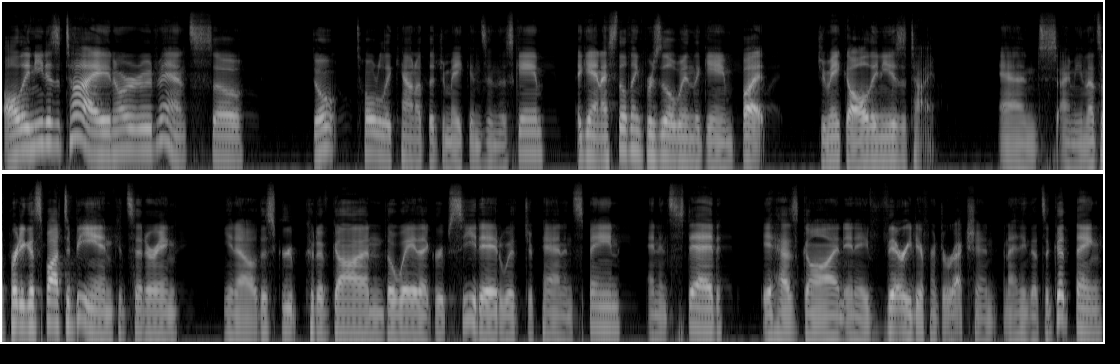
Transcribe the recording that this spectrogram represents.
all they need is a tie in order to advance. So don't totally count out the Jamaicans in this game. Again, I still think Brazil win the game, but Jamaica, all they need is a tie. And I mean, that's a pretty good spot to be in considering, you know, this group could have gone the way that group C did with Japan and Spain, and instead it has gone in a very different direction. And I think that's a good thing,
